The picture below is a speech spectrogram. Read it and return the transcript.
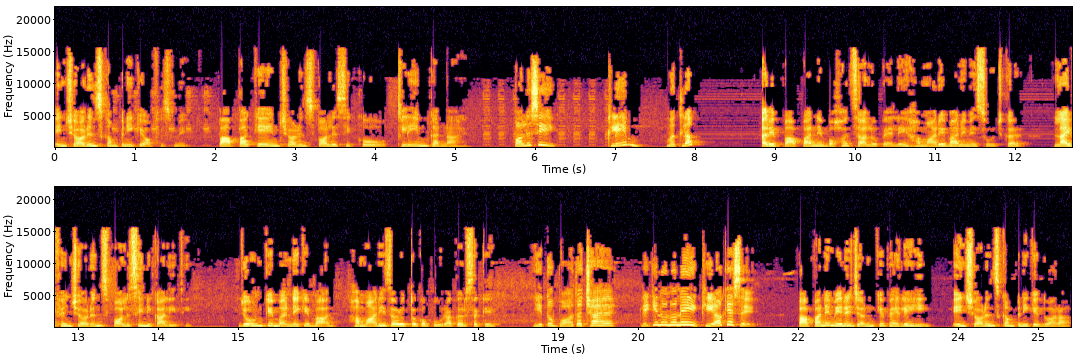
इंश्योरेंस कंपनी के ऑफ़िस में। पापा के इंश्योरेंस पॉलिसी को क्लेम करना है। पॉलिसी क्लेम मतलब? अरे पापा ने बहुत सालों पहले हमारे बारे में सोचकर लाइफ इंश्योरेंस पॉलिसी निकाली थी जो उनके मरने के बाद हमारी जरूरतों को पूरा कर सके। ये तो बहुत अच्छा है। लेकिन उन्होंने किया कैसे? पापा ने मेरे जन्म के पहले ही इंश्योरेंस कंपनी के द्वारा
